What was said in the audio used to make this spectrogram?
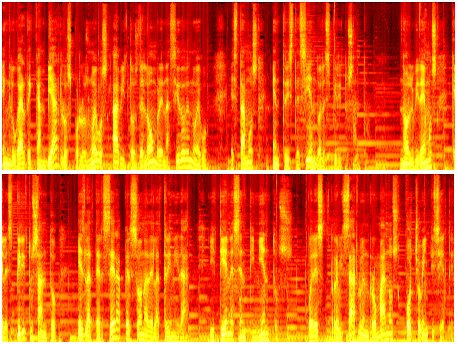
en lugar de cambiarlos por los nuevos hábitos del hombre nacido de nuevo, estamos entristeciendo al Espíritu Santo. No olvidemos que el Espíritu Santo es la tercera persona de la Trinidad y tiene sentimientos. Puedes revisarlo en Romanos 8:27.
